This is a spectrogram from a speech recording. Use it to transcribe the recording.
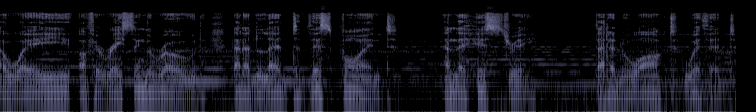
A way of erasing the road that had led to this point and the history that had walked with it.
